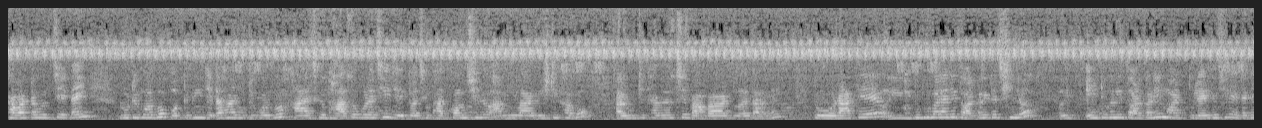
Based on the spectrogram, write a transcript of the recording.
খাবারটা হচ্ছে এটাই। রুটি করব, প্রত্যেকদিন যেটা হয় রুটি করব। আর আজকে ভাতও করেছি, যেহেতু আজকে ভাত কম ছিল, আমি আর মিষ্টি খাব। আর রুটি খাবে হচ্ছে বাবা আর দাদা ভাই তো রাতে দুপুরবেলা যে তরকারিটা ছিল, ওই এইটুখানি তরকারি মার তুলে রেখেছিল এটাকে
